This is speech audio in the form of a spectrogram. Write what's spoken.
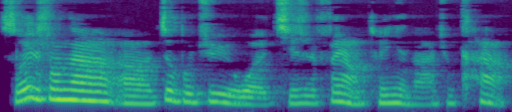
所以说呢，呃，这部剧我其实非常推荐大家去看，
